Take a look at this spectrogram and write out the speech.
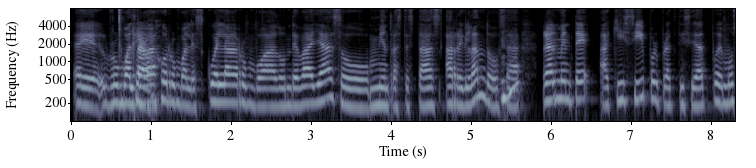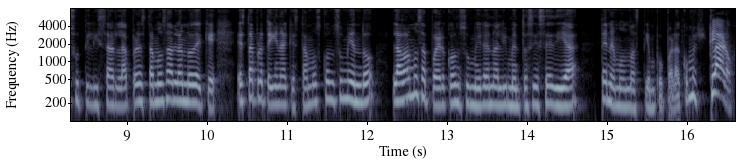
eh, rumbo al Claro. trabajo, rumbo a la escuela, rumbo a donde vayas o mientras te estás arreglando. O sea, realmente aquí sí, por practicidad podemos utilizarla, pero estamos hablando de que esta proteína que estamos consumiendo la vamos a poder consumir en alimentos y ese día tenemos más tiempo para comer. Claro,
